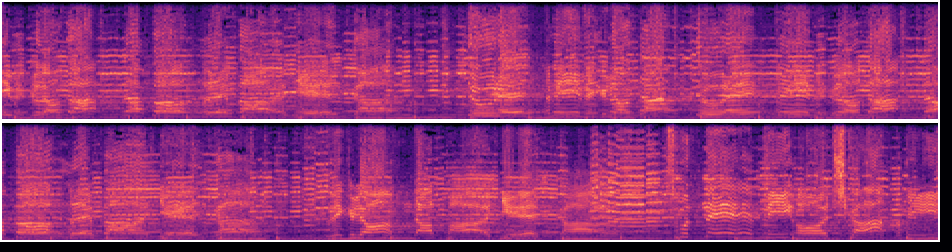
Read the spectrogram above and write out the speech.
Mi wygląda na pole panienka, który mi wygląda, który mi wygląda na pole panienka, wygląda panienka smutnymi oczkami.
